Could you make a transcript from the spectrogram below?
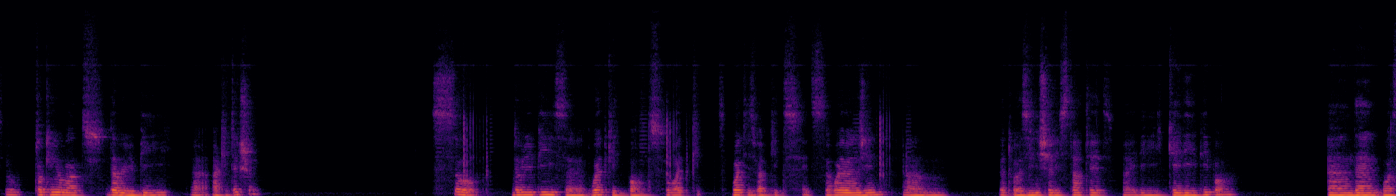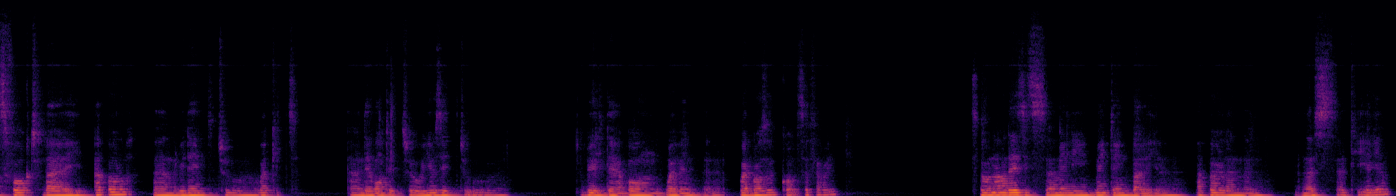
so talking about WPE uh, architecture, so WPE is a WebKit port. So WebKit, what is WebKit? It's a web engine um, that was initially started by the KDE people and then was forked by Apple and renamed to WebKit. And they wanted to use it to, to build their own web, uh, web browser called Safari. So nowadays it's uh, mainly maintained by uh, Apple and, uh, and us at Igalia.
